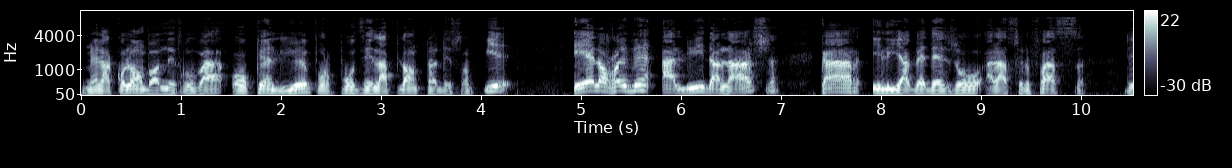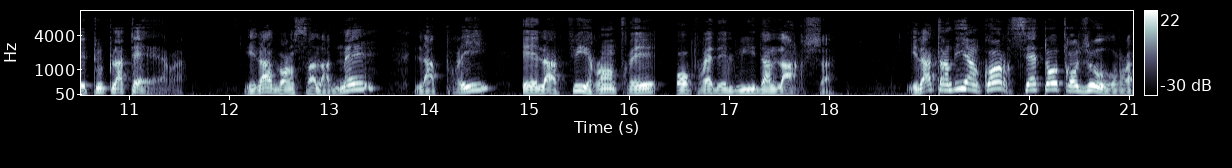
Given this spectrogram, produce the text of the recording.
Mais la colombe ne trouva aucun lieu pour poser la plante de son pied, et elle revint à lui dans l'arche, car il y avait des eaux à la surface de toute la terre. Il avança la main, la prit et la fit rentrer auprès de lui dans l'arche. Il attendit encore sept autres jours,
